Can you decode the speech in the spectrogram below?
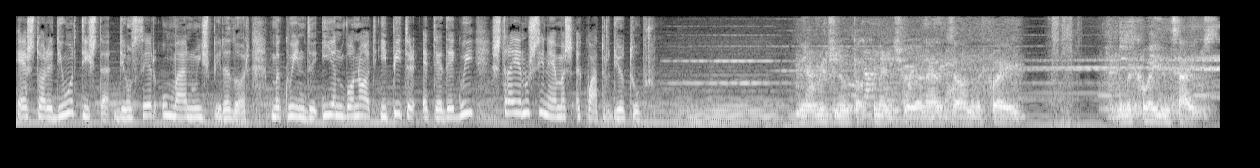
É a história de um artista, de um ser humano inspirador. McQueen de Ian Bonnot e Peter Etedegui estreia nos cinemas a 4 de outubro. The original documentary on Alexander McQueen. The McQueen tapes.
